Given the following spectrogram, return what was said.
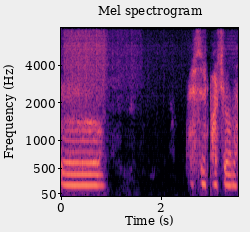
Ee, hepsini parçaladı.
